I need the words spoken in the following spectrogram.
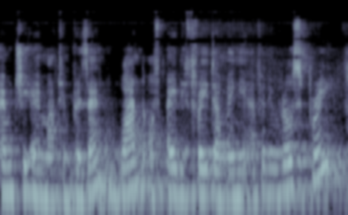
MGA Martin present one of 83 Dalmeny Avenue, Rosebery.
